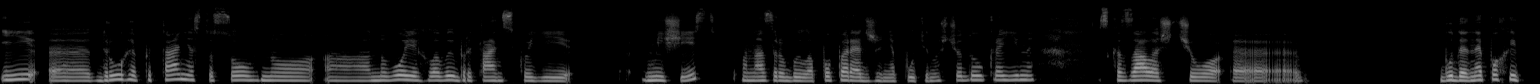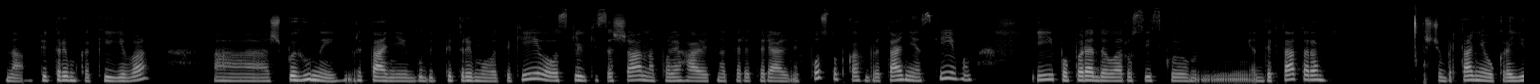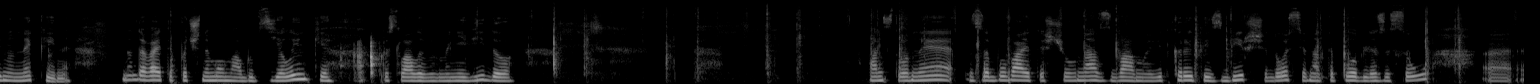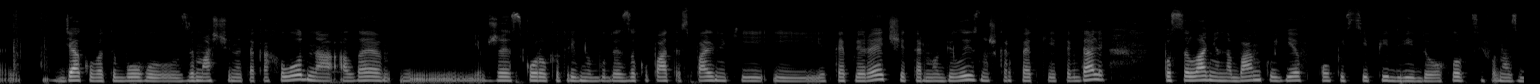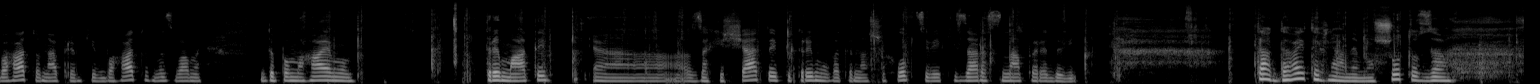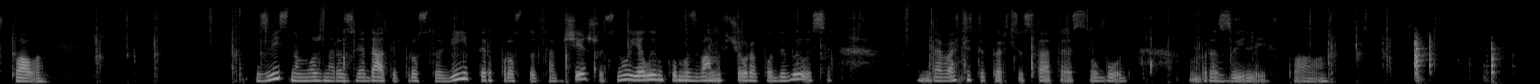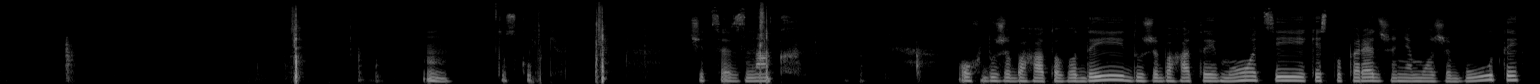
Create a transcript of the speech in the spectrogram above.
І е, друге питання стосовно е, нової глави британської Мі 6 вона зробила попередження Путіну щодо України, сказала, що е, буде непохитна підтримка Києва. Шпигуни Британії будуть підтримувати Києва, оскільки США наполягають на територіальних поступках Британія з Києвом і попередила російського диктатора, що Британія Україну не кине. Ну, давайте почнемо, мабуть, з ялинки. Прислали ви мені відео. Панство, не забувайте, що у нас з вами відкритий збір ще досі на тепло для ЗСУ. Е, Дякувати Богу, зима ще не така холодна, але вже скоро потрібно буде закупати спальники і теплі речі, термобілизну, шкарпетки і так далі. Посилання на банку є в описі під відео. Хлопців у нас багато, напрямків багато. Ми з вами допомагаємо тримати, е, захищати, підтримувати наших хлопців, які зараз на передовій. Так, давайте глянемо, що то за впало. Звісно, можна розглядати просто вітер, просто там ще щось. Ну, ялинку ми з вами вчора подивилися. Давайте тепер цю статуя свободи в Бразилії впала. М, Туз кубків. Чи це знак? Ох, дуже багато води, дуже багато емоцій, якесь попередження може бути.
